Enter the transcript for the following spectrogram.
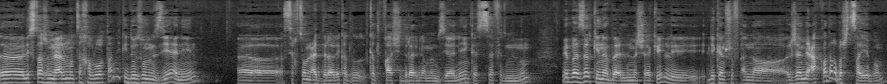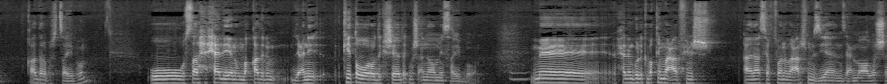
أه les stages مع المنتخب الوطني كيدوزو مزيانين. أه surtout مع الدراري كتلقى شي دراري اللي هما مزيانين كتستافد منهم. mais مازال كاينة بعض المشاكل اللي اللي كنشوف أن الجامعة قادرة باش تصايبهم قادرة باش تصايبهم. وصراحه حاليا هما قادرين يعني كيطوروا داك الشيء هذاك باش أنهم يصايبوهم. mais بحال نقول لك باقي ما عارفينش أنا surtout أنا ما عارفش مزيان زعما واش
